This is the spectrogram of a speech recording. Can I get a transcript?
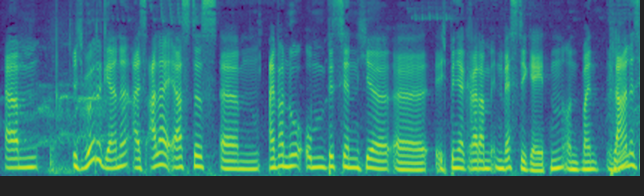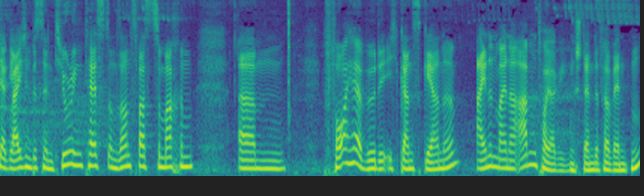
Ähm, ich würde gerne als allererstes ähm, einfach nur um ein bisschen hier, äh, ich bin ja gerade am Investigaten und mein Plan ist ja gleich ein bisschen Turing-Test und sonst was zu machen. Ähm, vorher würde ich ganz gerne einen meiner Abenteuergegenstände verwenden.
